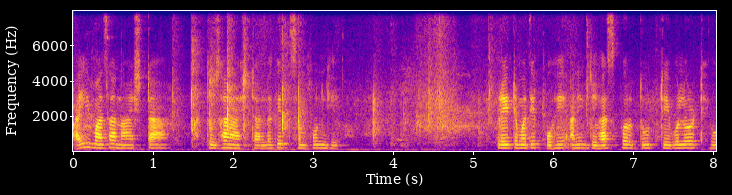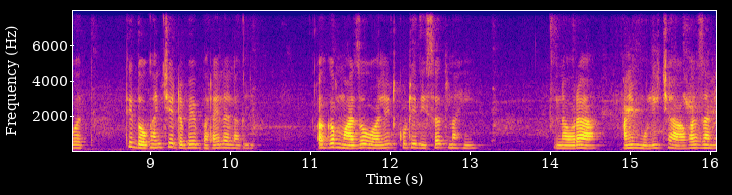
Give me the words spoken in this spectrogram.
आई माझा नाश्ता तुझा नाश्ता लगेच संपून घे. प्लेटमध्ये पोहे आणि ग्लासभर दूध टेबलवर ठेवत ती दोघांचे डबे भरायला लागली. अगं माझं वॉलेट कुठे दिसत नाही? नवरा आणि मुलीच्या आवाजाने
